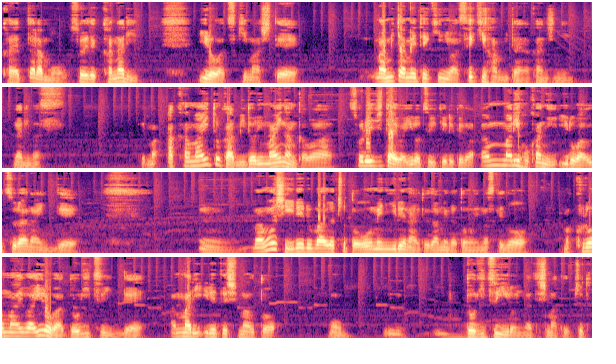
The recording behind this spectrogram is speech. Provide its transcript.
かやったらもう、それでかなり色はつきまして、まあ見た目的には赤飯みたいな感じになります。でまあ、赤米とか緑米なんかは、それ自体は色ついてるけど、あんまり他に色は映らないんで、うん。まあ、もし入れる場合はちょっと多めに入れないとダメだと思いますけど、まあ、黒米は色がどぎついんで、あんまり入れてしまうと、もう、どぎつい色になってしまって、ちょっと、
